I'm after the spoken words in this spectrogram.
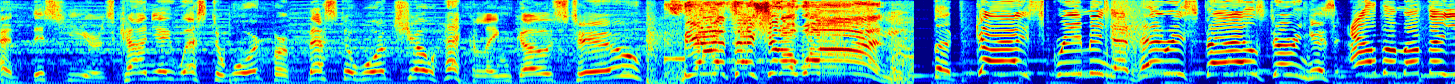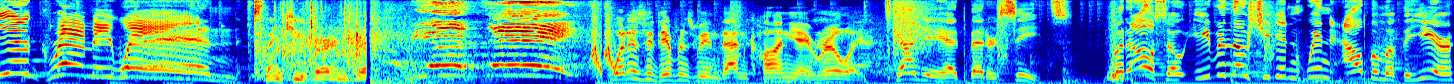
And this year's Kanye West Award for Best Award Show Heckling goes to. Beyonce should have won! The guy screaming at Harry Styles during his Album of the Year Grammy win! Thank you very much. Beyonce! What is the difference between that and Kanye, really? Kanye had better seats. But also, even though she didn't win Album of the Year,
